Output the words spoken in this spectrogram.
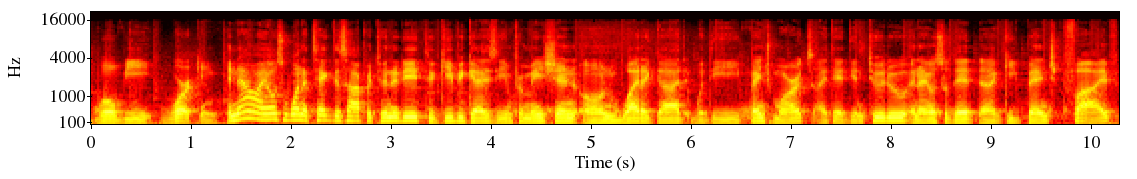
will be working. And now I also want to take this opportunity to give you guys the information on what I got with the benchmarks. I did the Antutu and I also did uh, Geekbench 5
